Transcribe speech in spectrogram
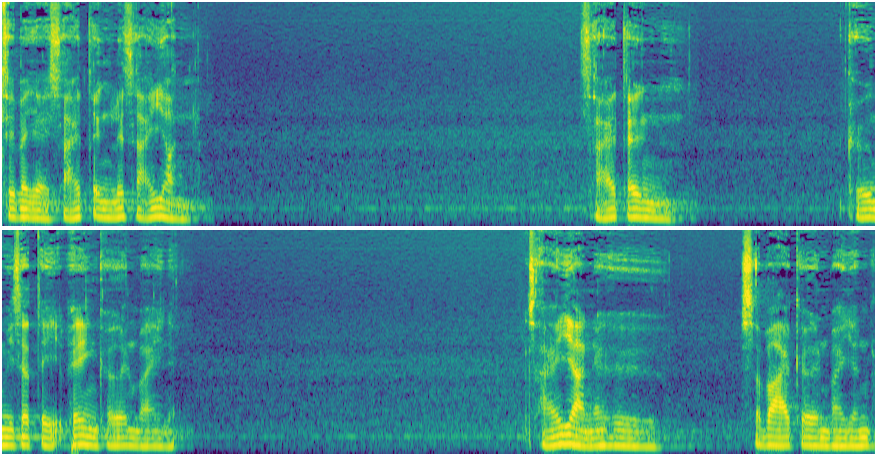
ที่ไม่ใช่สายตึงหรือสายหย่อน สายตึง คือมีสติเพ่งเกินไปเนี่ยสายหย่อนก็คือ สบายเกินไปจนป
